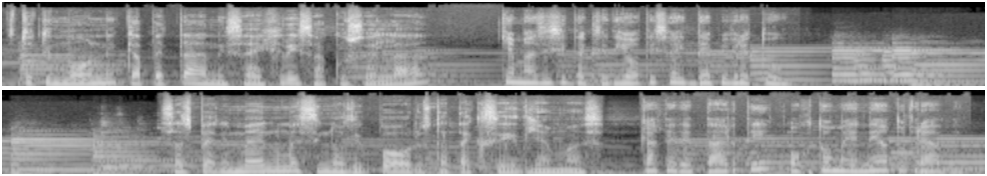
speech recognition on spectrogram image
Στο τιμόνι καπετάνισα η Χρύσα Κουσελά και μαζί συνταξιδιώτησα η Ντέπη Βρετού. Σας περιμένουμε συνοδοιπόρους στα ταξίδια μας. Κάθε Τετάρτη, 8 με 9 το βράδυ.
